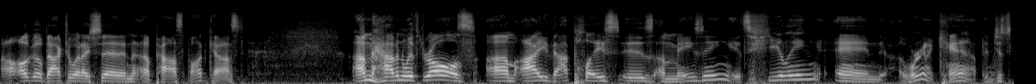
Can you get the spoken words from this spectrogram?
I'll, I'll go back to what I said in a past podcast. I'm having withdrawals. Um, I that place is amazing. It's healing, and we're gonna camp and just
